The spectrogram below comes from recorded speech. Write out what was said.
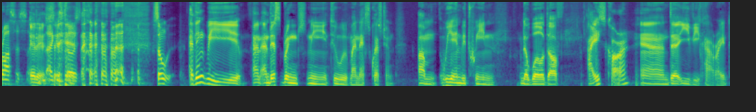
process. I It can- is. I can it tell is. so I think we, and, and this brings me to my next question. Um, we are in between the world of ICE car and the EV car, right?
